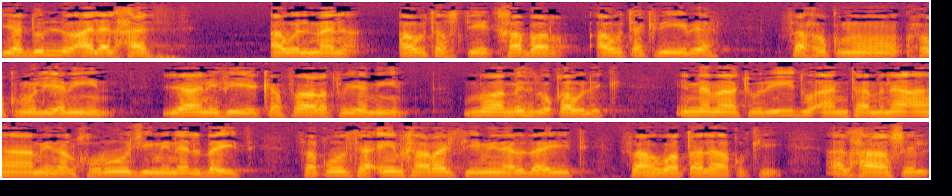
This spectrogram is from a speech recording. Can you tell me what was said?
يدل على الحث أو المنع أو تصديق خبر أو تكذيبه فحكمه حكم اليمين يعني فيه كفارة يمين. مثل قولك. إنما تريد أن تمنعها من الخروج من البيت. فقلت إن خرجت من البيت فهو طلاقك. الحاصل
